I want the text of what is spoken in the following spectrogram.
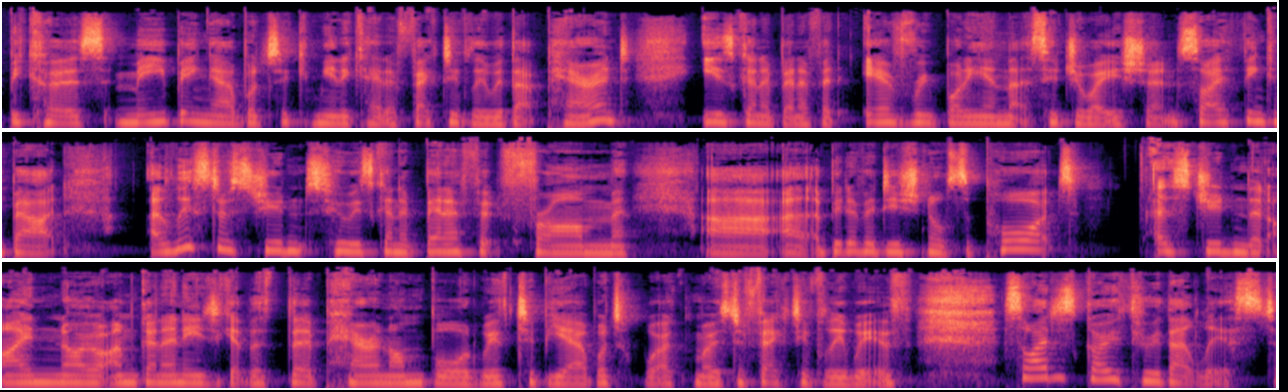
because me being able to communicate effectively with that parent is going to benefit everybody in that situation. So I think about a list of students who is going to benefit from uh, a bit of additional support a student that I know I'm going to need to get the, the, parent on board with to be able to work most effectively with. So I just go through that list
